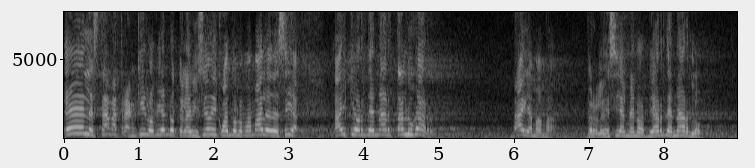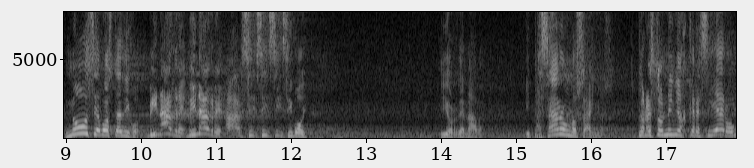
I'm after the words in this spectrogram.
Él estaba tranquilo viendo televisión y cuando la mamá le decía, hay que ordenar tal lugar, vaya mamá, pero le decía al menor, voy a ordenarlo. No, si a vos te dijo, vinagre, vinagre, ah, sí, sí, sí, sí voy. Y ordenaba. Y pasaron los años, pero estos niños crecieron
